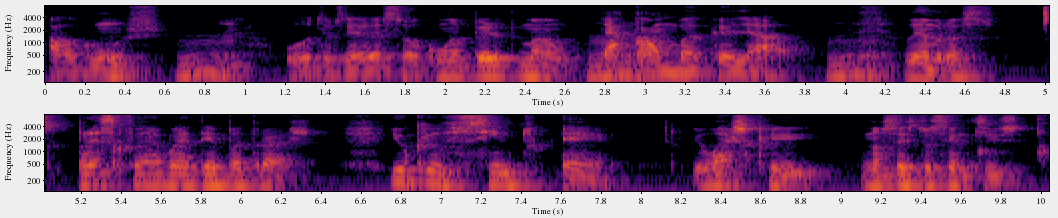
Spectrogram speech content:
Alguns, Hum, outros era só com um aperto de mão. Dá cá um bacalhau. hum. Lembram-se? Parece que foi há bem tempo atrás. E o que eu sinto é, eu acho que, não sei se tu sentes isto,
